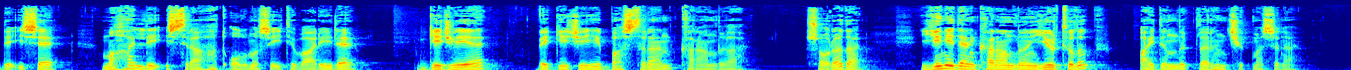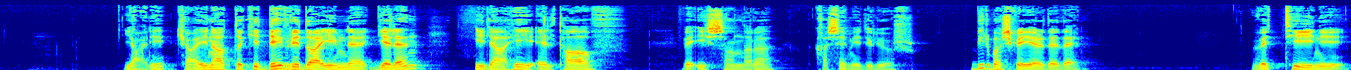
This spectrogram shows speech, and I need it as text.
de ise mahalli istirahat olması itibariyle geceye ve geceyi bastıran karanlığa. Sonra da yeniden karanlığın yırtılıp aydınlıkların çıkmasına. Yani kainattaki devri daimle gelen ilahi eltaf ve ihsanlara kasem ediliyor. Bir başka yerde de ve tini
